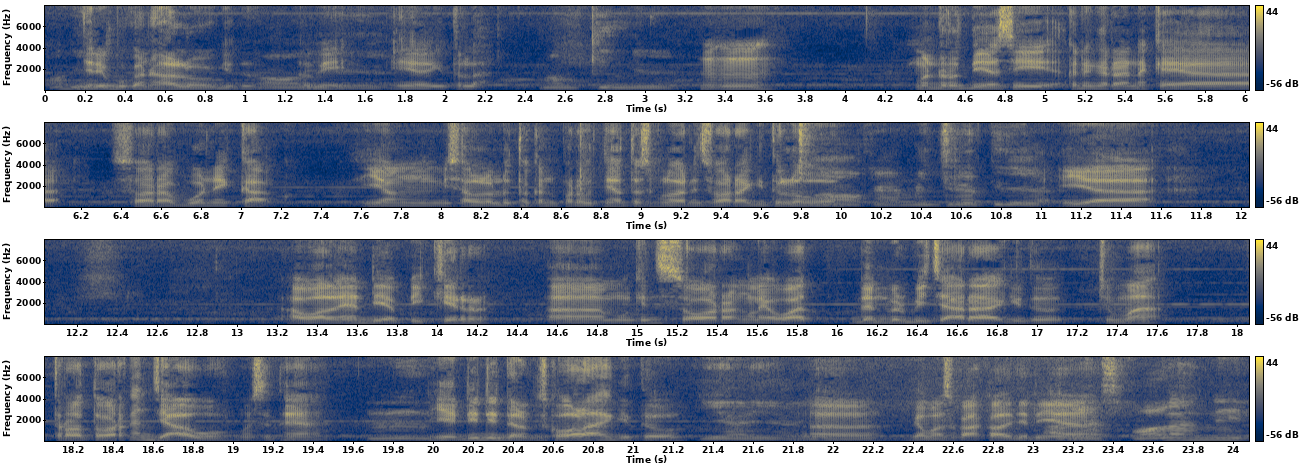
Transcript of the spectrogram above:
Oh, gitu. Jadi bukan halo gitu. Oh, Tapi iya, ya gitulah. Nongking gitu. Mm-mm. Menurut dia sih kedengarannya kayak suara boneka yang misalnya lu tekan perutnya terus ngeluarin suara gitu loh. Oh kayak menjret gitu ya. Iya. Awalnya dia pikir eh, mungkin seorang lewat dan berbicara gitu. Cuma trotoar kan jauh maksudnya. Hmm. Ya dia di dalam sekolah gitu. Iya iya. iya. Eh, gak masuk akal jadinya. Area sekolah nih.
